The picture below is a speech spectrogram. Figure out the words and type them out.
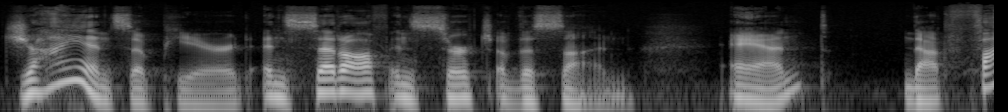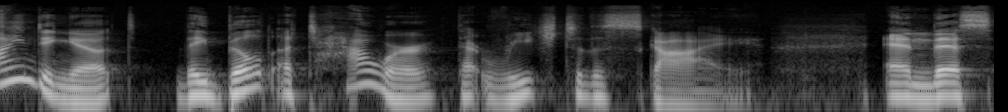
giants appeared and set off in search of the sun. And, not finding it, they built a tower that reached to the sky. And this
